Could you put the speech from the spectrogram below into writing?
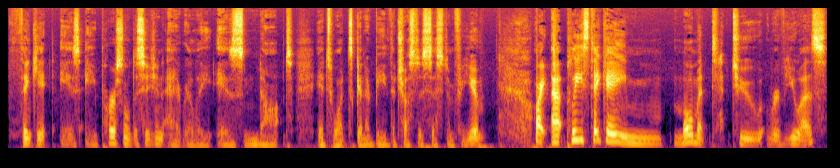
think it is a personal decision and it really is not. It's what's going to be the trusted system for you. All right, uh, please take a m- moment to review us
